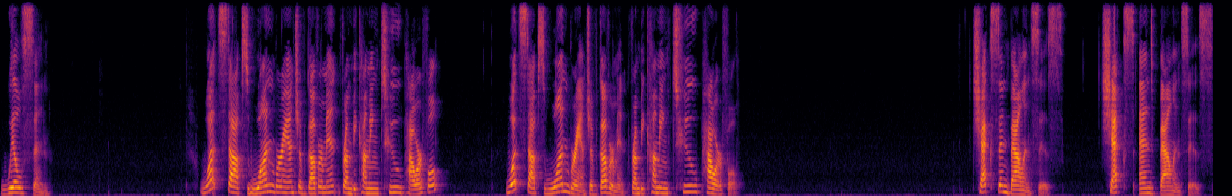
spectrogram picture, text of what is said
Wilson. What stops one branch of government from becoming too powerful? What stops one branch of government from becoming too powerful? Checks and balances. Checks and balances.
